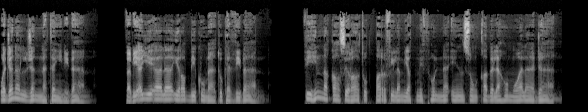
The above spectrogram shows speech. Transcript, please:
وجنى الجنتين دان فبأي آلاء ربكما تكذبان؟ فيهن قاصرات الطرف لم يطمثهن إنس قبلهم ولا جان.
